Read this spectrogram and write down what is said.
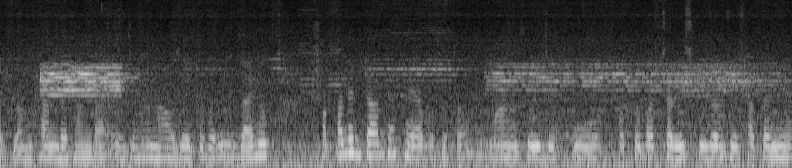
দেখলাম। ঠান্ডা ঠান্ডা, এই জন্য নাও যাইতে পারি। যাই হোক সকালের ডাল দেখায় আপাতত। মানুষ ওই যে কত বাচ্চার স্কুল যাচ্ছে, ছাতা নিয়ে,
